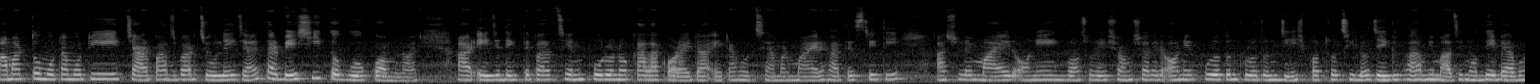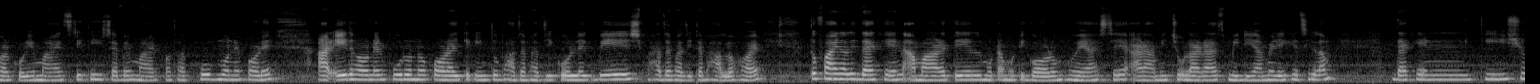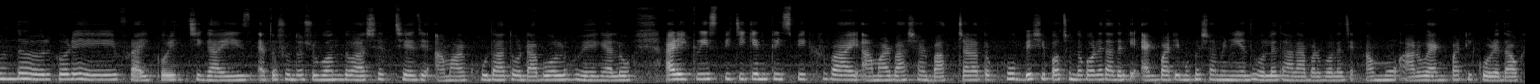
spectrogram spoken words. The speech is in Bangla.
আমার তো মোটামুটি চার পাঁচবার চলেই যায়, তার বেশি তবুও কম নয়। আর এই যে দেখতে পাচ্ছেন পুরনো কালা কড়াইটা, এটা হচ্ছে আমার মায়ের হাতে স্মৃতি। আসলে মায়ের অনেক বছরের সংসারের অনেক পুরাতন পুরাতন জিনিসপত্র ছিল, যেগুলো আমি মাঝে মধ্যেই ব্যবহার করি। মায়ের স্মৃতি হিসাবে মায়ের কথা খুব মনে পড়ে। আর এই ধরনের পুরনো কড়াইতে কিন্তু ভাজাভাজি করলে বেশ ভাজাভাজিটা ভালো হয়। তো ফাইনালি দেখেন, আমার তেল মোটামুটি গরম হয়ে আসছে আর আমি চুলার রাস মিডিয়ামে রেখেছিলাম। দেখেন কি সুন্দর করে ফ্রাই করেছি গাইজ এত সুন্দর সুগন্ধ আসছে যে আমার ক্ষুধা তো ডাবল হয়ে গেল। আর এই ক্রিস্পি চিকেন ক্রিস্পি ফ্রাই আমার বাসার বাচ্চারা তো খুব বেশি পছন্দ করে। তাদেরকে এক বাটি মুখের সামনে নিয়ে ধরলে তারা আবার বলে যে, আম্মু আরও এক বাটি করে দাও।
